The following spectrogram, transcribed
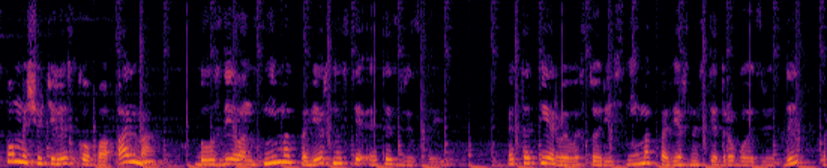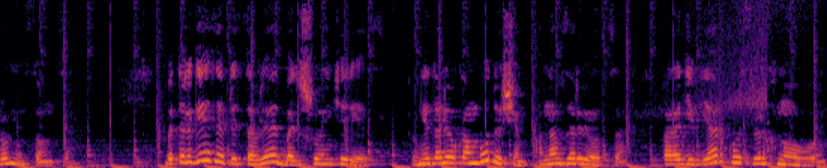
с помощью телескопа Альма был сделан снимок поверхности этой звезды. Это первый в истории снимок поверхности другой звезды, кроме Солнца. Бетельгейзе представляет большой интерес. В недалеком будущем она взорвется, породив яркую сверхновую,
